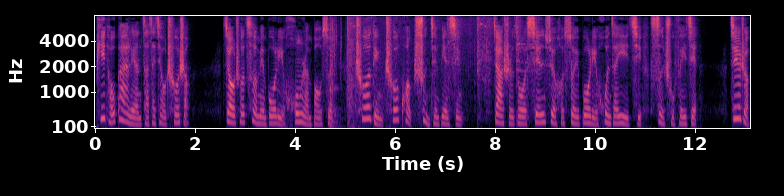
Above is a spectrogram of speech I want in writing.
劈头盖脸砸在轿车上。轿车侧面玻璃轰然爆碎，车顶、车框瞬间变形，驾驶座鲜血和碎玻璃混在一起，四处飞溅。接着，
